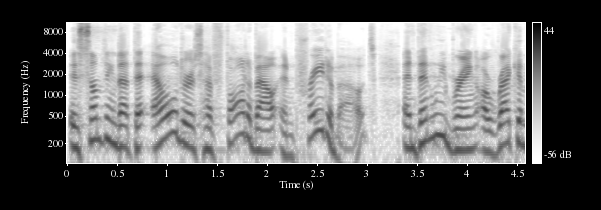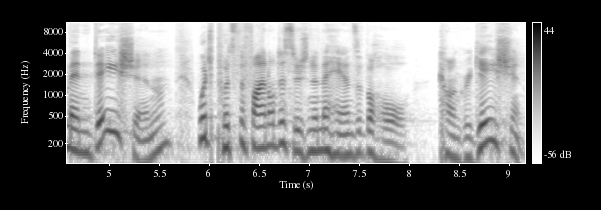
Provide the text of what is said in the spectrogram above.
is something that the elders have thought about and prayed about, and then we bring a recommendation which puts the final decision in the hands of the whole congregation.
